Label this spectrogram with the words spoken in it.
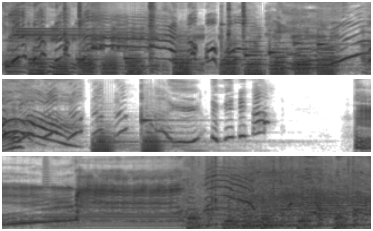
huh?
